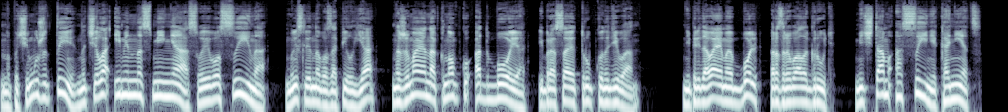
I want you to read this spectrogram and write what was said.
«Но почему же ты начала именно с меня, своего сына?» мысленно возопил я, нажимая на кнопку отбоя и бросая трубку на диван. Непередаваемая боль разрывала грудь. Мечтам о сыне конец.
